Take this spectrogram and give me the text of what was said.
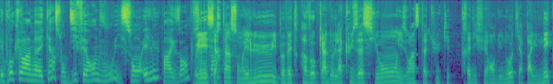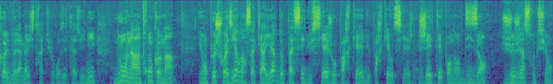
les procureurs américains sont différents de vous. Ils sont élus, par exemple. Oui, certains, sont élus. Ils peuvent être avocats de l'accusation. Ils ont un statut qui est très différent d'une autre. Il n'y a pas une école de la magistrature aux États-Unis. Nous, on a un tronc commun. Et on peut choisir dans sa carrière de passer du siège au parquet, du parquet au siège. J'ai été pendant dix ans juge d'instruction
